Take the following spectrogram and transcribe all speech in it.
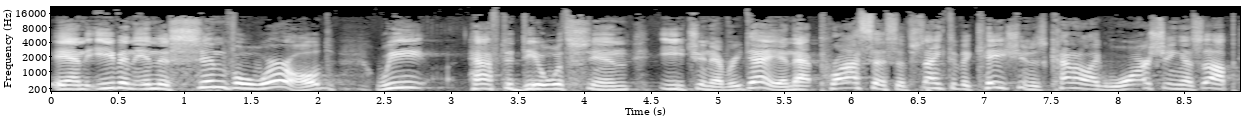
and even in this sinful world, we have to deal with sin each and every day. And that process of sanctification is kind of like washing us up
